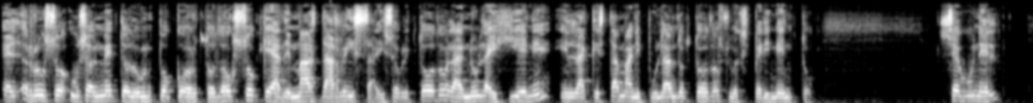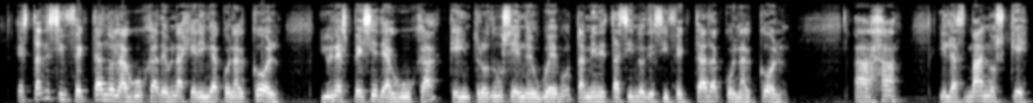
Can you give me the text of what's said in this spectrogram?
El ruso usa el método un poco ortodoxo que además da risa y sobre todo la nula higiene en la que está manipulando todo su experimento. Según él, está desinfectando la aguja de una jeringa con alcohol y una especie de aguja que introduce en el huevo también está siendo desinfectada con alcohol. Ajá, ¿y las manos qué?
